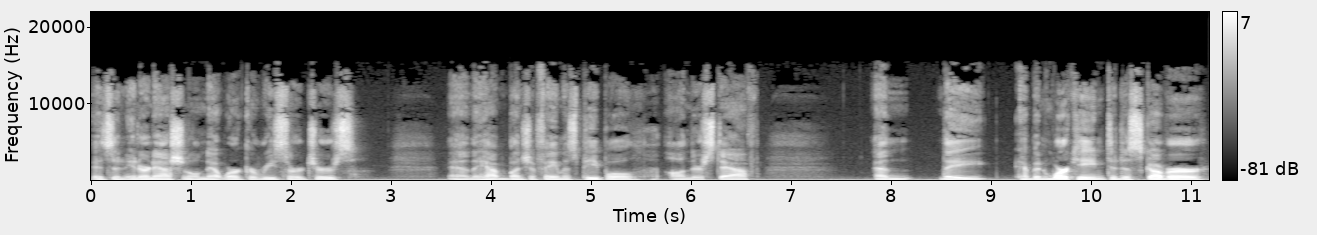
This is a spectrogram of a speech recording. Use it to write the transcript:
It's an international network of researchers, and they have a bunch of famous people on their staff. And they have been working to discover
